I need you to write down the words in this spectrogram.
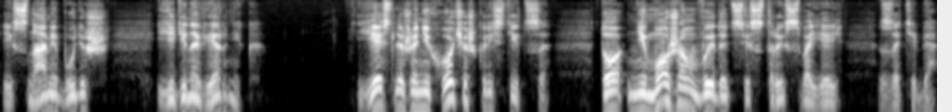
и с нами будешь единоверник. Если же не хочешь креститься, то не можем выдать сестры своей за тебя».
